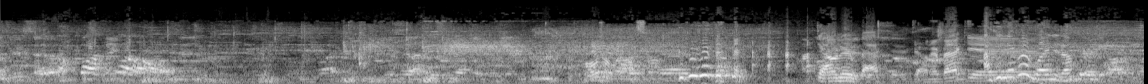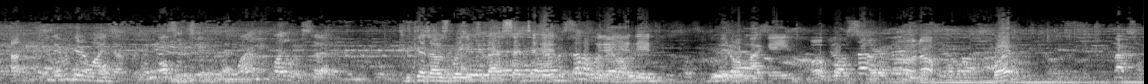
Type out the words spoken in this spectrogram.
you're set up. Fuck no. Down there, Balls are awesome. Down air back air. Down air back air. I can never line it up. Huh? I can never get it lined up. Also, why are you playing with set? Because I was waiting for that set to end. When it ended, mid of my game. Oh, oh no. What? Maxwell.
